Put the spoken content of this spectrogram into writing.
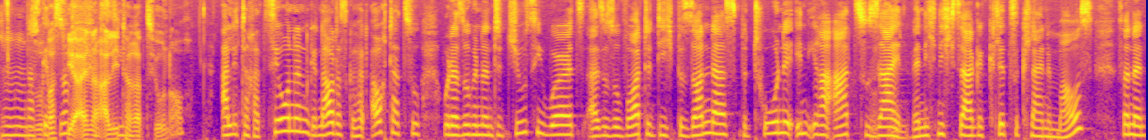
hm, was so gibt's was noch wie eine? Alliteration auch? Alliterationen, genau, das gehört auch dazu. Oder sogenannte Juicy Words, also so Worte, die ich besonders betone in ihrer Art zu sein. Wenn ich nicht sage klitzekleine Maus, sondern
